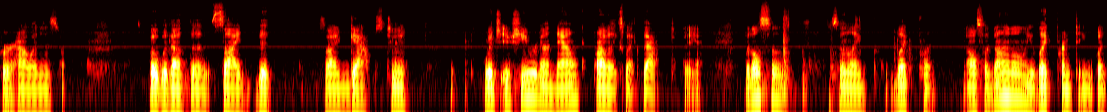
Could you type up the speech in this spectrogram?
for how it is, but without the side bit, side gaps to it, which if she were done now, probably expect that, but yeah. But also, so like, like print, also not only like printing, but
